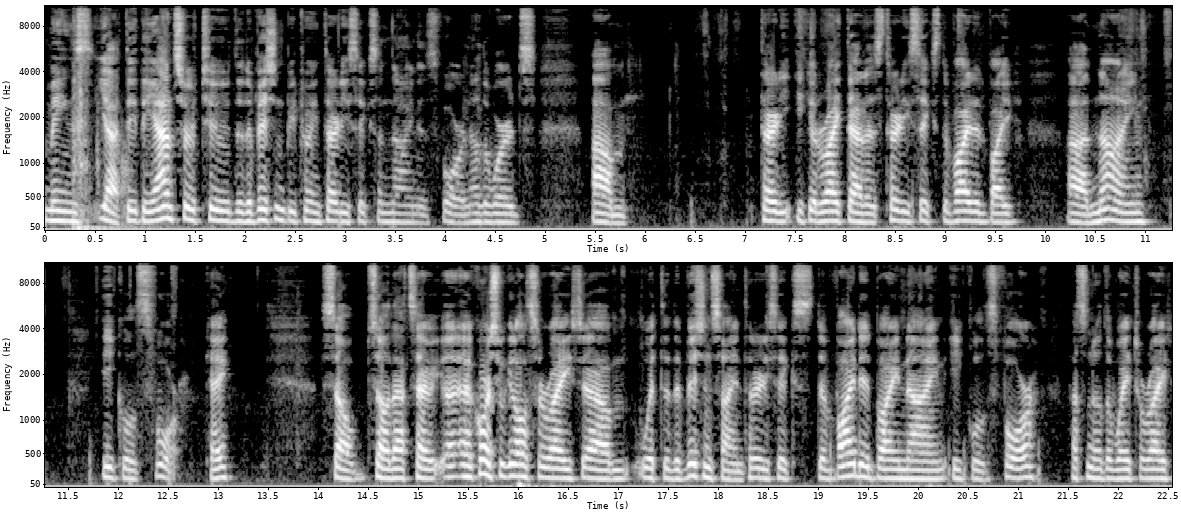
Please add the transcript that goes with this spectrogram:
means yeah, the the answer to the division between 36 and 9 is 4. In other words, um 30 you could write that as 36 divided by uh, 9 equals 4, okay? So, so that's how. Uh, of course, we could also write um, with the division sign: 36 divided by 9 equals 4. That's another way to write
